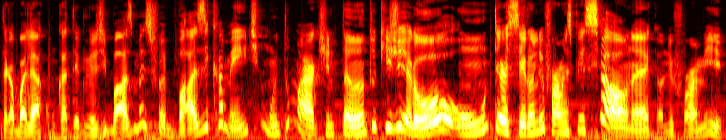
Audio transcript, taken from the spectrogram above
trabalhar com categorias de base, mas foi basicamente muito marketing, tanto que gerou um terceiro uniforme especial, né? Que é o uniforme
